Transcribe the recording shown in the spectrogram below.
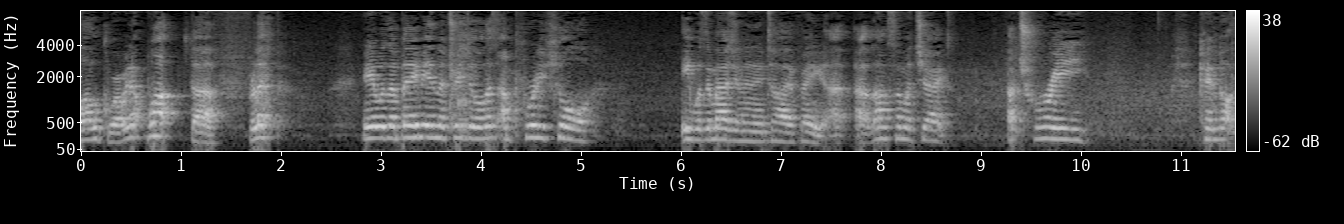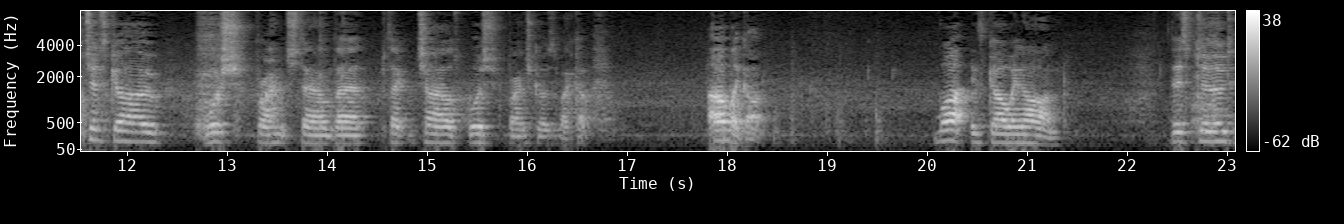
While growing up, what the flip? He was a baby in the tree to all this. I'm pretty sure he was imagining the entire thing. At, last time I checked, a tree cannot just go whoosh branch down there, protect the child, whoosh branch goes back up. Oh my god. What is going on? This dude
